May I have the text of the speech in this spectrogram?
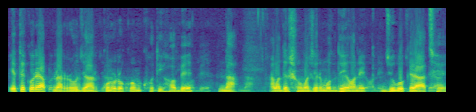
এতে করে আপনার রোজার কোনো রকম ক্ষতি হবে না। আমাদের সমাজের মধ্যে অনেক যুবকেরা আছে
